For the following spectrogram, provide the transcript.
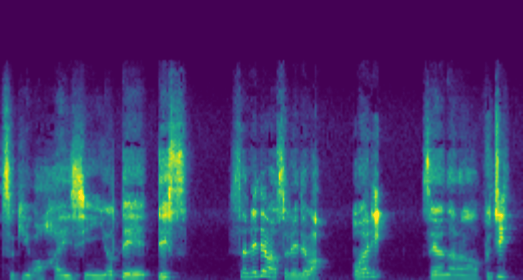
次は配信予定です。それではそれでは。終わり。さよなら。プチッ。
